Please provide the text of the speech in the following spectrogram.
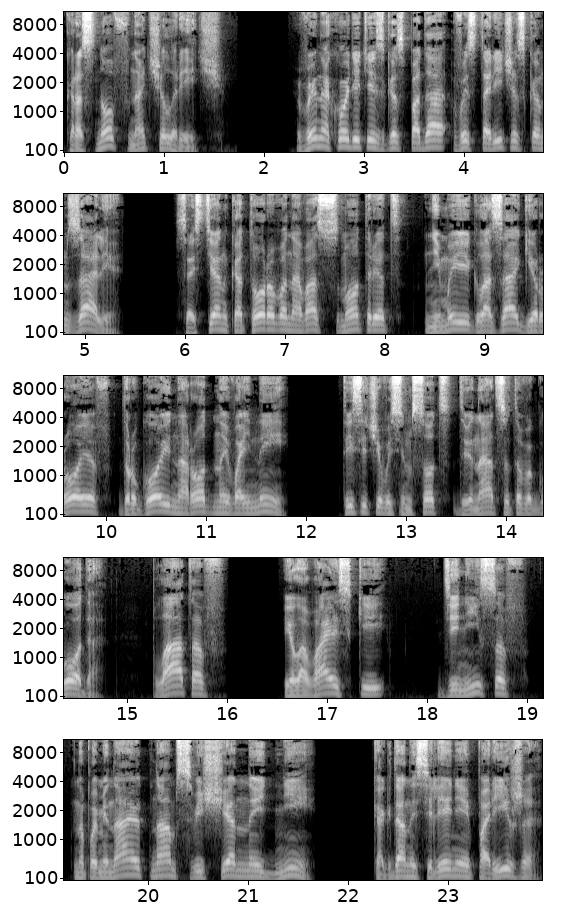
Краснов начал речь. «Вы находитесь, господа, в историческом зале, со стен которого на вас смотрят немые глаза героев другой народной войны 1812 года. Платов, Иловайский, Денисов напоминают нам священные дни, когда население Парижа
